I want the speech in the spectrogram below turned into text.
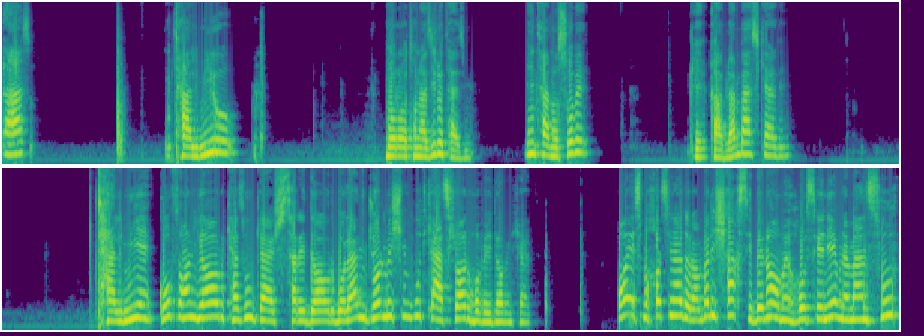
از تلمی و مرات و نظیر و تضمین. این تناسب که قبلا بحث کردیم. تلمیه گفت آن یار او گشت سر دار بلند جرمش این بود که اسرار هویدا می‌کرد. آقا اسم خاصی ندارم ولی شخصی به نام حسینی ابن منصور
